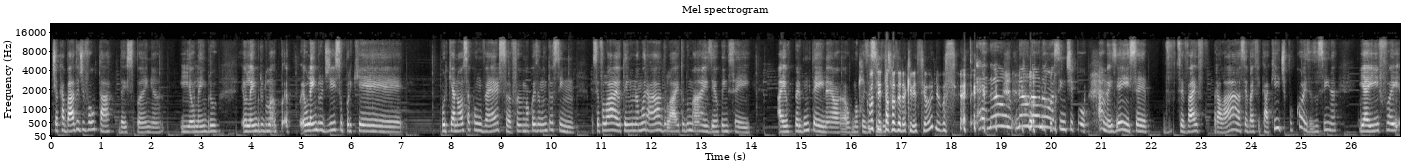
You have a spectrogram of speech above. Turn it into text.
tinha acabado de voltar da Espanha e eu lembro eu lembro uma, eu lembro disso porque porque a nossa conversa foi uma coisa muito assim. Você falou, ah, eu tenho um namorado lá e tudo mais. E eu pensei, Aí eu perguntei, né, alguma coisa que assim. Você está tipo... fazendo aqui nesse ônibus? É, não, não, não, não, assim, tipo, ah, mas e aí, você, você vai para lá, você vai ficar aqui? Tipo, coisas assim, né? E aí foi,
